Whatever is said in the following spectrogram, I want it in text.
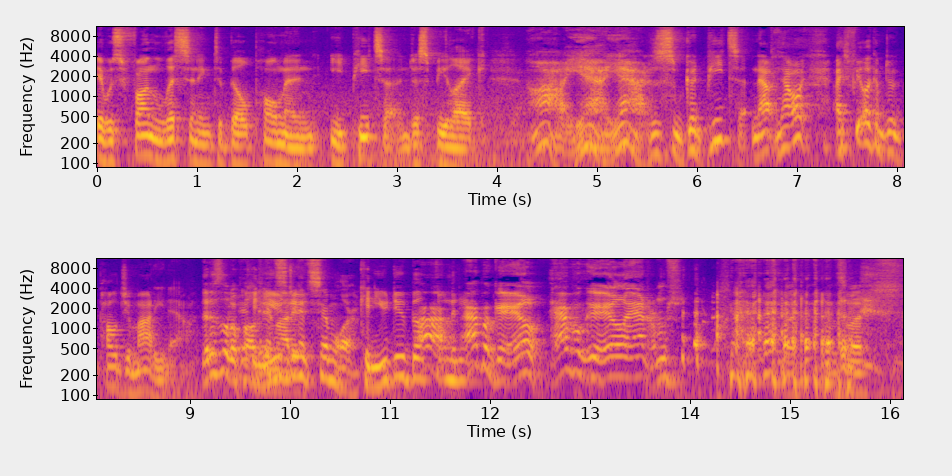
it was fun listening to Bill Pullman eat pizza and just be like, "Ah, yeah, yeah, this is some good pizza." Now, now I, I feel like I'm doing Paul Giamatti now. That is a little Paul Can you Giamatti. do- It's similar. Can you do Bill Ah, Pullman? Abigail, Abigail Adams.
